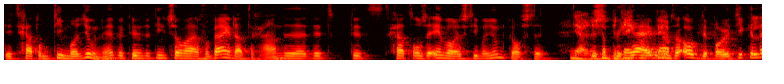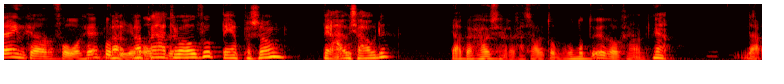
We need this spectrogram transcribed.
dit gaat om 10 miljoen. Hè? We kunnen het niet zomaar voorbij laten gaan. De, dit, dit gaat onze inwoners 10 miljoen kosten. Ja, dus, dus ik begrijp per... dat we ook de politieke lijn gaan volgen. Hè? Waar, waar praten we over? Per persoon? Per huishouden? Ja, per huishouden zou het om 100 euro gaan. Ja. Nou,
